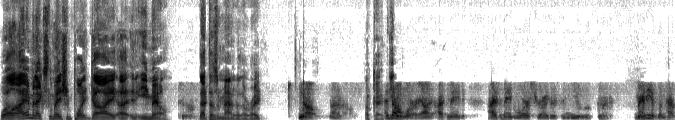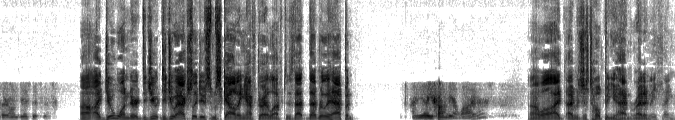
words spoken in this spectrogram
Well, I am an exclamation point guy uh, in email. That doesn't matter though, right? no, not at all. Okay. And don't worry, I, I've made I've made worse writers than you look good. Many of them have their own businesses. Uh, I do wonder. Did you did you actually do some scouting after I left? Is that that really happened? Are you, are you calling me a liar? Uh, well, I I was just hoping you hadn't read anything.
